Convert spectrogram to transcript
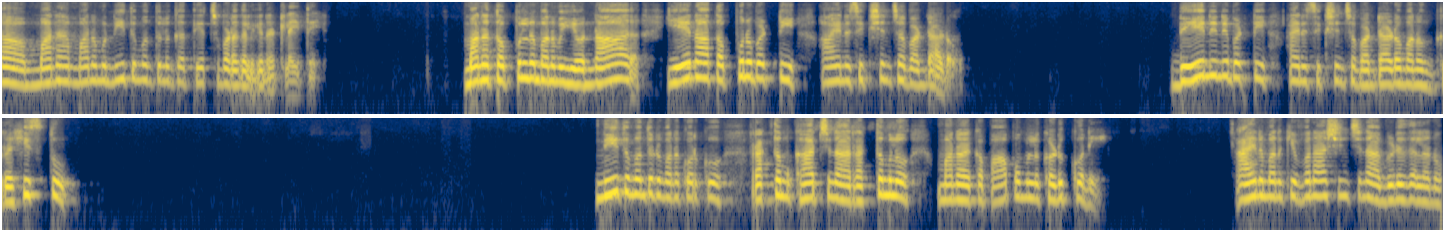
ఆ మన మనము నీతిమంతులుగా తీర్చబడగలిగినట్లయితే మన తప్పులను మనం ఏ- నా ఏ నా తప్పును బట్టి ఆయన శిక్షించబడ్డాడో? దేనిని బట్టి ఆయన శిక్షించబడ్డాడో మనం గ్రహిస్తూ నీతిమంతుడు మన కొరకు రక్తం కార్చిన రక్తములో మన యొక్క పాపములు కడుక్కొని ఆయన మనకి ఇవ్వనాశించిన విడుదలను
